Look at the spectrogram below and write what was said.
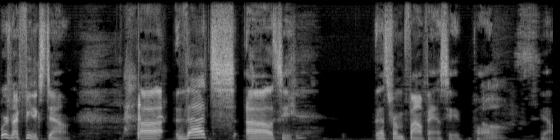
Where's my Phoenix down? uh, that's uh, let's see. That's from Final Fantasy, Paul. Oh, Yeah.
